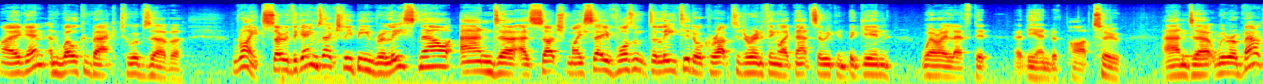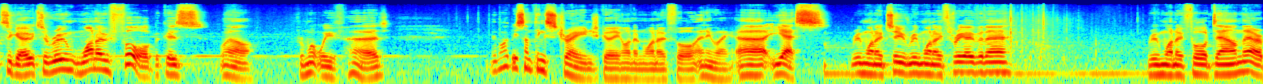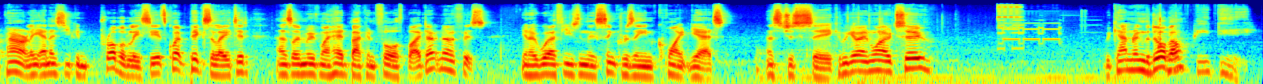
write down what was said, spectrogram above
Hi again, and welcome back to Observer. Right, so the game's actually been released now, and uh, as such, my save wasn't deleted or corrupted or anything like that, so we can begin where I left it at the end of part 2. And uh, we're about to go to room 104 because, well, from what we've heard, there might be something strange going on in 104. Anyway, uh, yes, room 102, room 103 over there. Room 104 down there, apparently, and as you can probably see, it's quite pixelated as I move my head back and forth, but I don't know if it's, you know, worth using the Synchrozine quite yet. Let's just see. Can we go in 102? We can ring the doorbell. PD.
